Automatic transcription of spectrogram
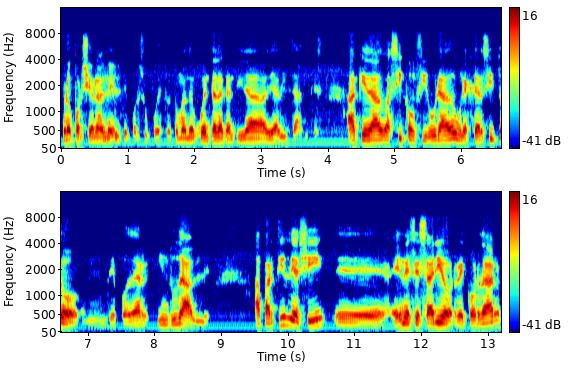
proporcionalmente, por supuesto, tomando en cuenta la cantidad de habitantes. Ha quedado así configurado un ejército mm, de poder indudable. A partir de allí eh, es necesario recordar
